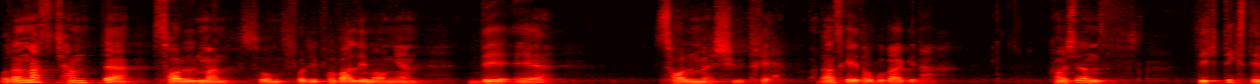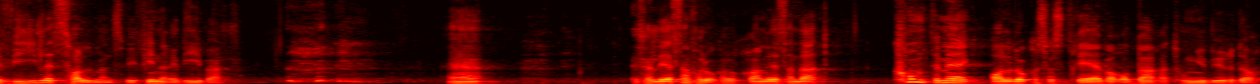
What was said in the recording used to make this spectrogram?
Og Den mest kjente salmen for, for, veldig mange, det er Salme 23. Og Den skal jeg ta opp på veggen her. Kanskje den viktigste hvilesalmen som vi finner i Bibelen. Eh, jeg skal lese den for dere. Dere kan lese den der. Kom til meg, alle dere som strever og bærer tunge byrder,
